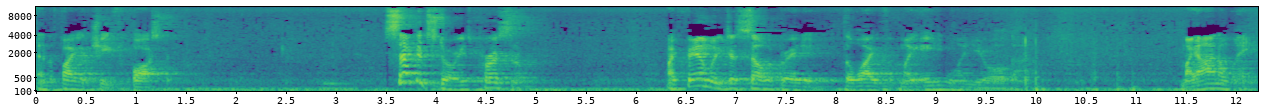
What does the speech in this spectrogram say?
and the fire chief of Boston. Second story is personal. My family just celebrated the life of my 81 year old aunt, my Aunt Elaine.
